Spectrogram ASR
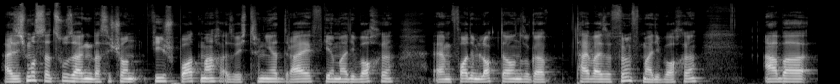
Also ich muss dazu sagen, dass ich schon viel Sport mache. Also ich trainiere drei, viermal die Woche, ähm, vor dem Lockdown sogar teilweise fünfmal die Woche. Aber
